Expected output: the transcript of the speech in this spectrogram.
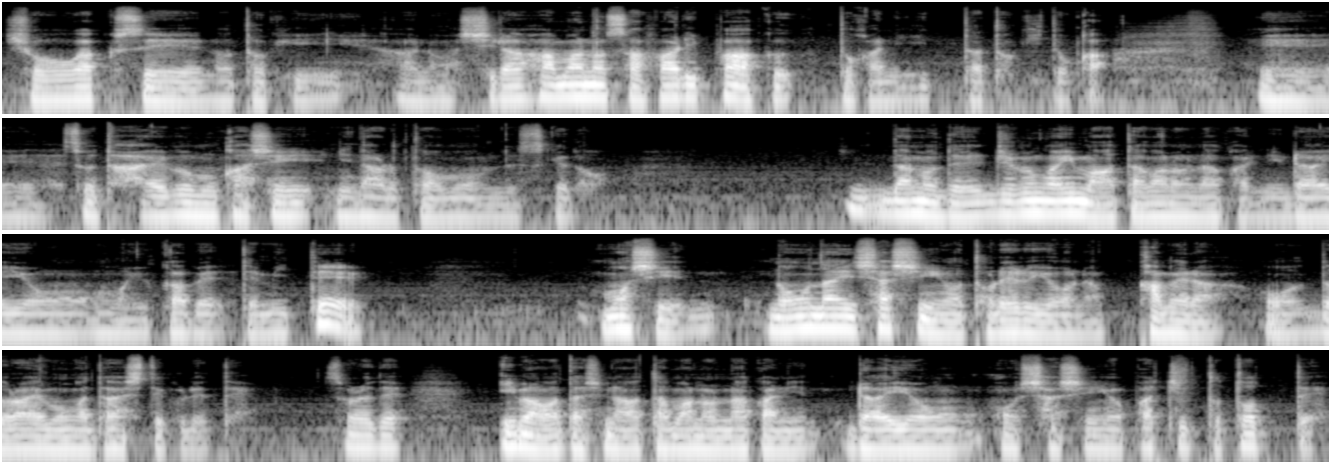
小学生の時あの白浜のサファリパークとかに行った時とか、えー、それだいぶ昔になると思うんですけど。なので自分が今頭の中にライオンを思い浮かべてみてもし脳内写真を撮れるようなカメラをドラえもんが出してくれてそれで今私の頭の中にライオンを写真をパチッと撮って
